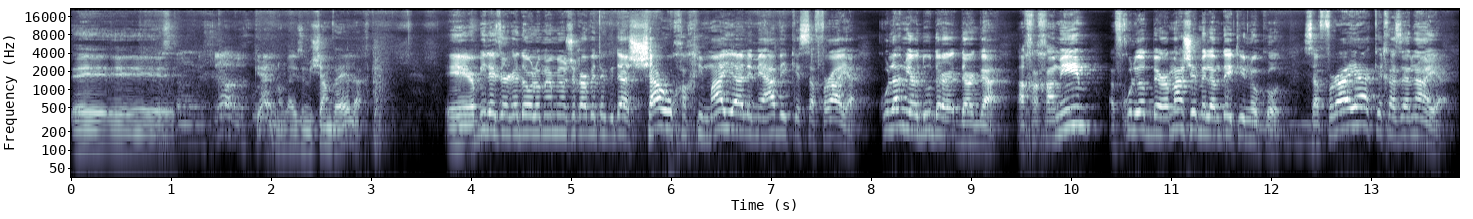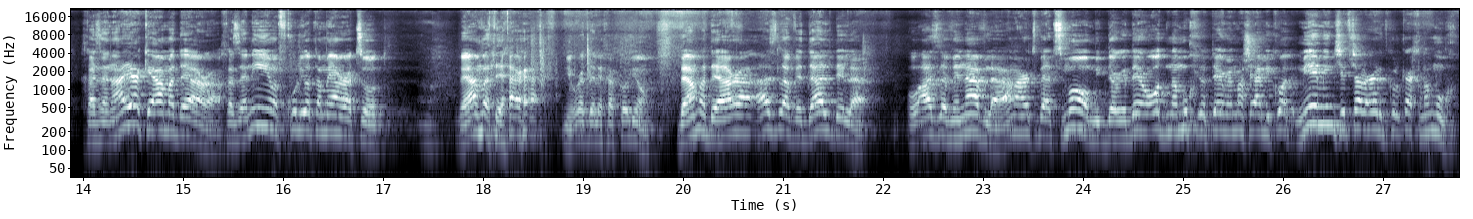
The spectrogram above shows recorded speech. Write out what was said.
אה, אה, סתם הוא נחרב וכולי. כן, אולי זה משם ואילך. אה, רבי אליעזר הגדול אומר מיום שחרר בית המקדש, שרו חכימיה למהווה כספריה. כולם ירדו דר- דרגה. החכמים הפכו להיות ברמה של מלמדי תינוקות. ספריה כחזניה. חזניה כעמא דהרה. החזנים הפכו להיות עמי ארצות. ועמא דהרה, אני יורד אליך כל יום. ועמא דהרה אזלה ודלדלה. או עזה ונבלה, עם הארץ בעצמו מתדרדר עוד נמוך יותר ממה שהיה מקודם. מי האמין שאפשר לרדת כל כך נמוך?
